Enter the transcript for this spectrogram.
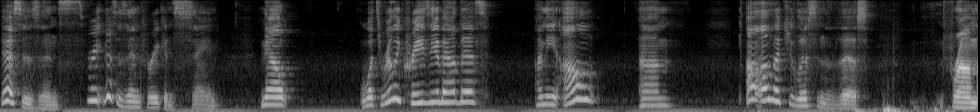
This is in, this is in freaking insane. Now, what's really crazy about this? I mean, I'll um I'll, I'll let you listen to this from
